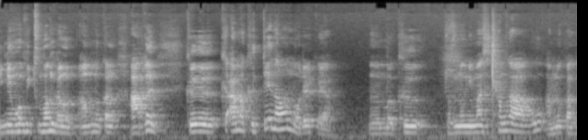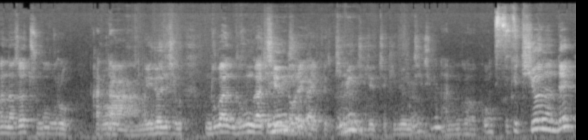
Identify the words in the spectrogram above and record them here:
이내 몸이 두만강 아무노강 아그 그, 그 아마 그때 나온 노래일 거야. 어, 뭐그 조선독립만세 참가하고 압록강 끝나서 중국으로 갔다 뭐 이런 식으로 누가 누군가 지은 노래가 있거든 김영직이었죠 김영직 김영직은 아닌 것 같고 그렇게 지었는데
